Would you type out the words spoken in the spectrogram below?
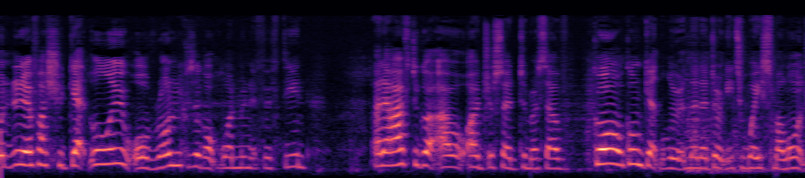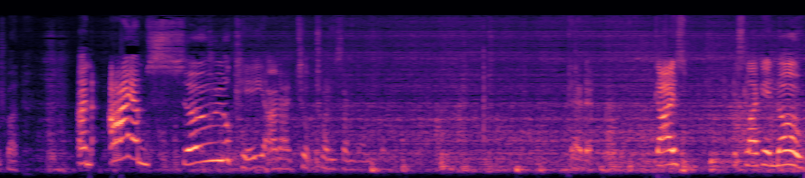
Wondering if I should get the loot or run because I got one minute fifteen, and I have to go out. I just said to myself, go go and get the loot, and then I don't need to waste my launch pad. And I am so lucky, and I took twenty seven damage. Get it, guys. It's lagging. No.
